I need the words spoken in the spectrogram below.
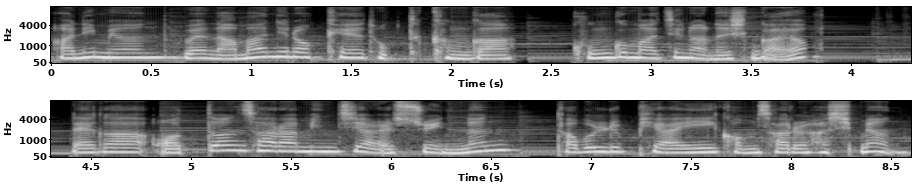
아니면 왜 나만 이렇게 독특한가 궁금하진 않으신가요? 내가 어떤 사람인지 알 수 있는 WPI 검사를 하시면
